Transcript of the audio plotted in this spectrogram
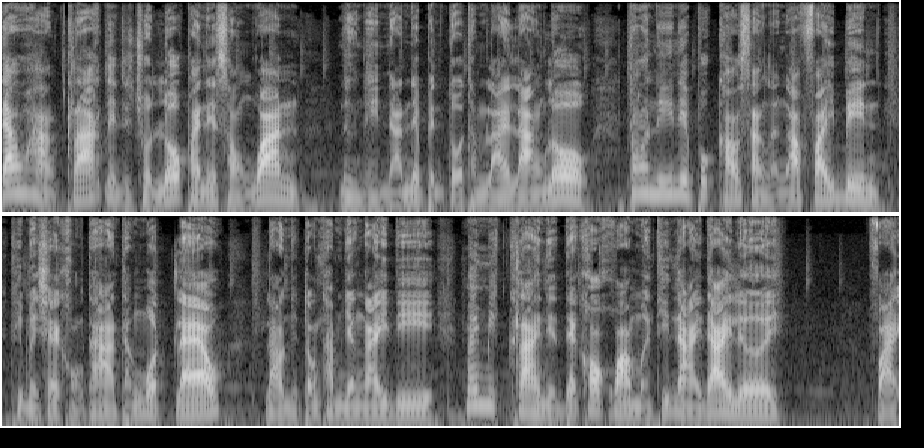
ดาวหางคลาร์กเนี่ยจะชนโลกภายใน 2 วันหนึ่งในนั้นเนี่ยเป็นตัวทำลายล้างโลก ตอนนี้เนี่ยพวกเขาสั่งระงับไฟบินที่ไม่ใช่ของทหารทั้งหมดแล้ว เราเนี่ยต้องทำยังไงดี ไม่มีใครเนี่ยได้ข้อความเหมือนที่นายได้เลย ฝ่าย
